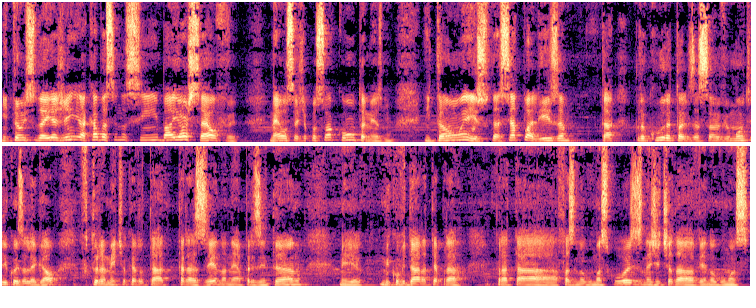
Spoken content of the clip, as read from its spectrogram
então isso daí a gente acaba sendo assim by yourself, né? ou seja, por sua conta mesmo. Então é isso, tá? se atualiza, Tá? Procura atualização, eu vi um monte de coisa legal. Futuramente eu quero estar tá trazendo, né, apresentando. Me, me convidaram até para estar tá fazendo algumas coisas, né? A gente já está vendo algumas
